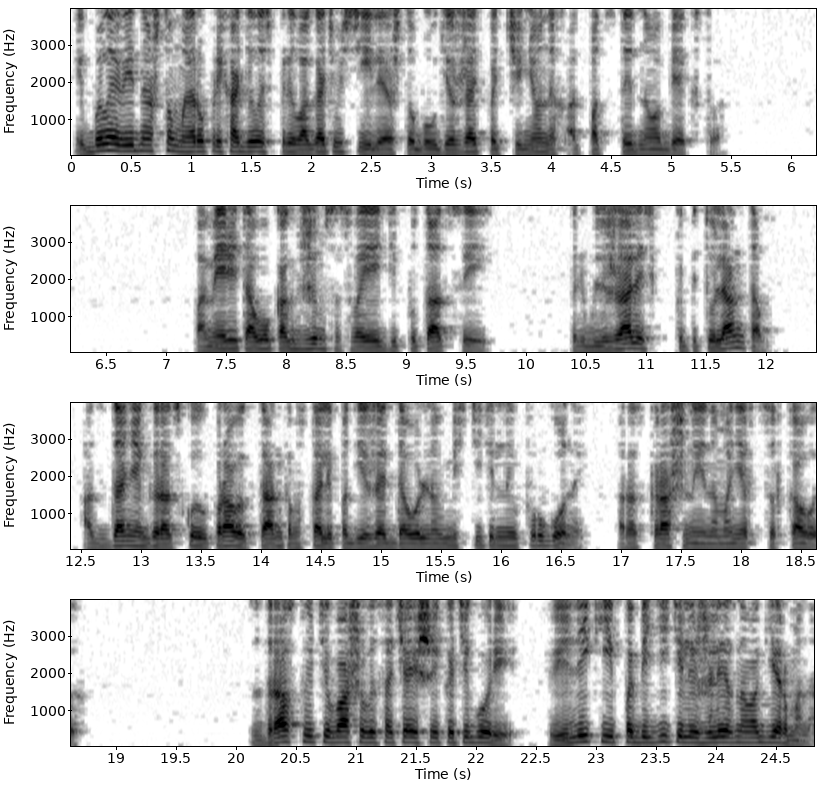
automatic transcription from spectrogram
И было видно, что мэру приходилось прилагать усилия, чтобы удержать подчиненных от подстыдного бегства. По мере того, как Джим со своей депутацией приближались к капитулянтам, от здания городской управы к танкам стали подъезжать довольно вместительные фургоны, раскрашенные на манер цирковых. Здравствуйте, ваши высочайшие категории, великие победители Железного Германа,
